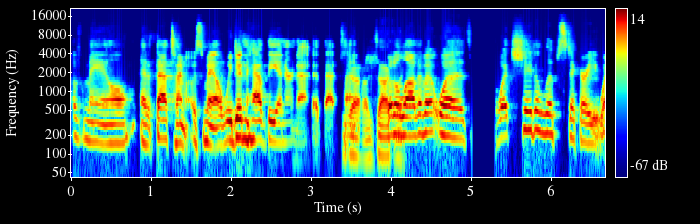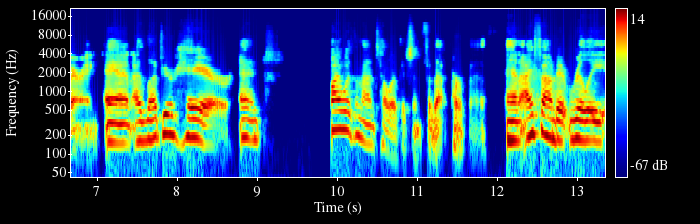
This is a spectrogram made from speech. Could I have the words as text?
of mail. And at that time, it was mail. We didn't have the internet at that time. Yeah, exactly. But a lot of it was, what shade of lipstick are you wearing? And I love your hair. And I wasn't on television for that purpose. And I found it really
